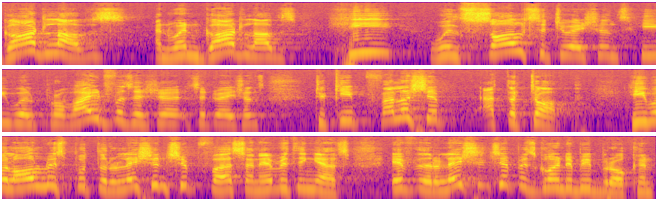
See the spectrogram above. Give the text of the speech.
God loves, and when God loves, He will solve situations, He will provide for situations to keep fellowship at the top. He will always put the relationship first and everything else. If the relationship is going to be broken,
